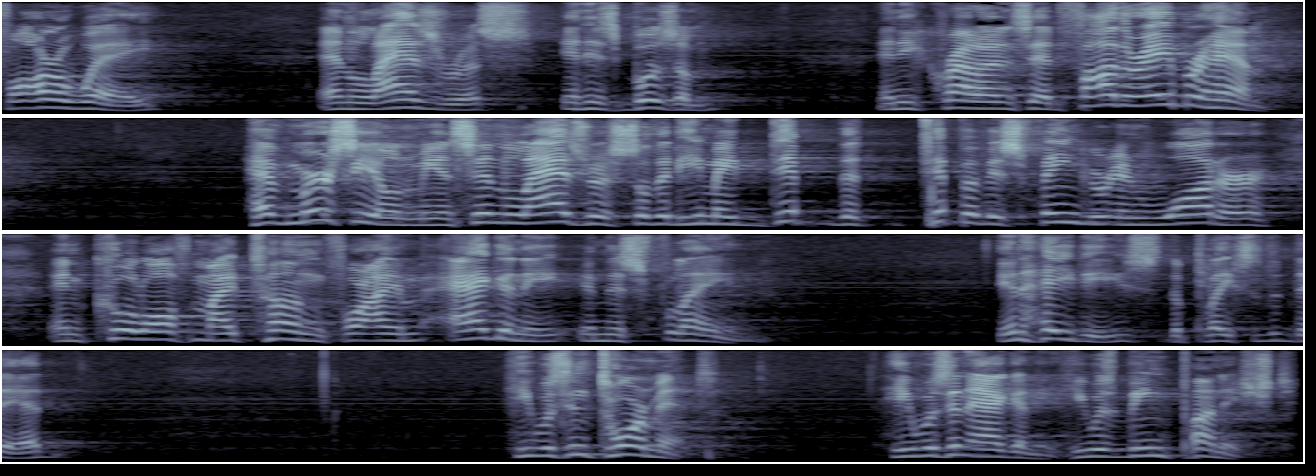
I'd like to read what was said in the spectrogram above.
far away and Lazarus in his bosom. And he cried out and said, Father Abraham, have mercy on me and send Lazarus so that he may dip the tip of his finger in water and cool off my tongue, for I am agony in this flame. In Hades, the place of the dead, he was in torment. He was in agony. He was being punished.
